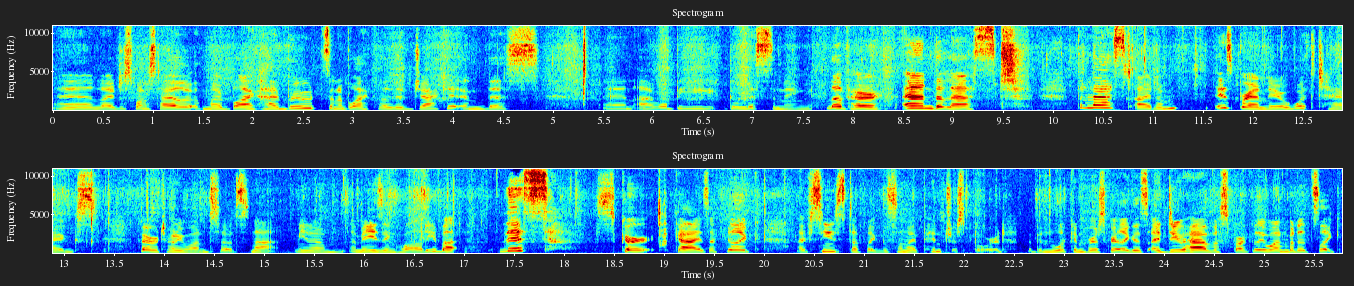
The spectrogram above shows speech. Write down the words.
and I just want to style it with my black high boots and a black leather jacket and this, and I will be glistening. Love her. And the last, the last item is brand new with tags. Forever 21, so it's not, you know, amazing quality, but this skirt, guys, I feel like I've seen stuff like this on my Pinterest board. I've been looking for a skirt like this. I do have a sparkly one, but it's like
